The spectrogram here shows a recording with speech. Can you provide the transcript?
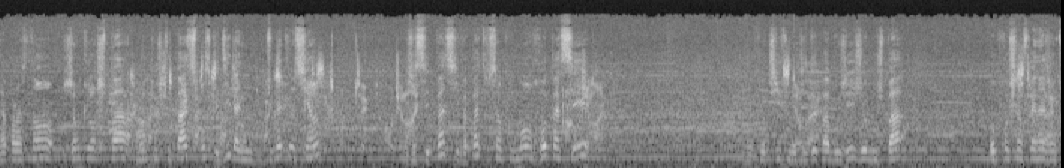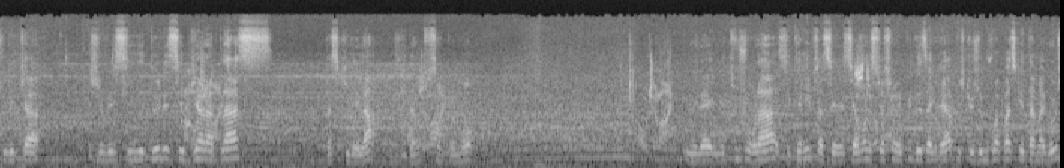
Là pour l'instant, j'enclenche pas mon push to pass. Je pense que Did a dû mettre le sien. Je sais pas s'il va pas tout simplement repasser. Mon coach me dit de pas bouger, je bouge pas. Au prochain freinage en tous les cas, je vais essayer de laisser bien la place. Parce qu'il est là, Zidane, tout simplement. Il est, il est toujours là, c'est terrible, ça c'est vraiment la situation les plus désagréable puisque je ne vois pas ce qui est à ma gauche.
